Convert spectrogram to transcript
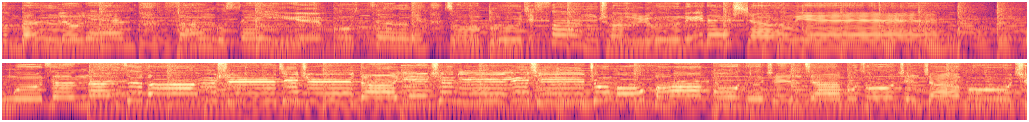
万般留恋，翻过岁月不同侧脸，措不及防闯入你的笑颜。我曾难自拔于世界之大，也沉溺于其中梦话，真假，不做挣扎，不去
